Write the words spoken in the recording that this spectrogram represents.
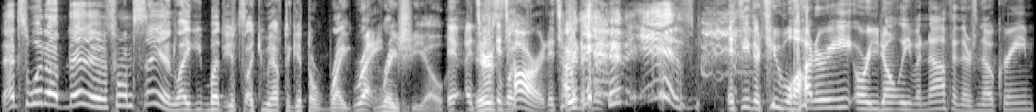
That's what I, that's what I'm saying. Like, but it's like you have to get the right, Right. ratio. It- it's it's like- hard. It's hard. It, to it is. It's either too watery or you don't leave enough, and there's no cream.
